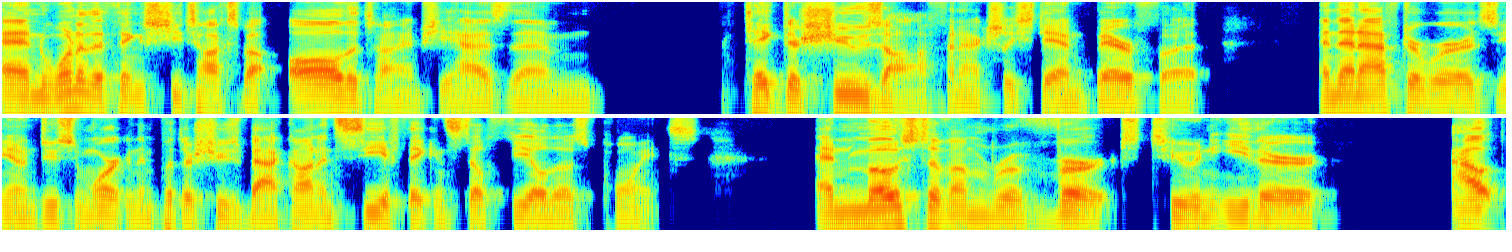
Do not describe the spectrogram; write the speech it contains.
And one of the things she talks about all the time, she has them take their shoes off and actually stand barefoot. And then afterwards, you know, do some work and then put their shoes back on and see if they can still feel those points. And most of them revert to an either out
